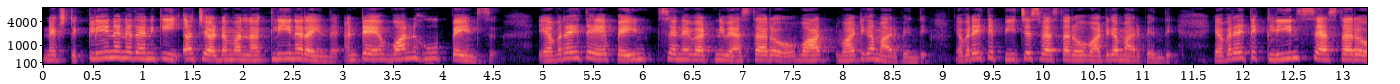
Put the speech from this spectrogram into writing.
నెక్స్ట్ క్లీన్ అనేదానికి ఈఆర్ చేయడం వల్ల క్లీనర్ అయింది. అంటే వన్ హూ పెయింట్స్. ఎవరైతే పెయింట్స్ అనే వాటిని వేస్తారో వా వాటిగా మారిపోయింది. ఎవరైతే పీచెస్ వేస్తారో వాటిగా మారిపోయింది. ఎవరైతే క్లీన్స్ చేస్తారో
